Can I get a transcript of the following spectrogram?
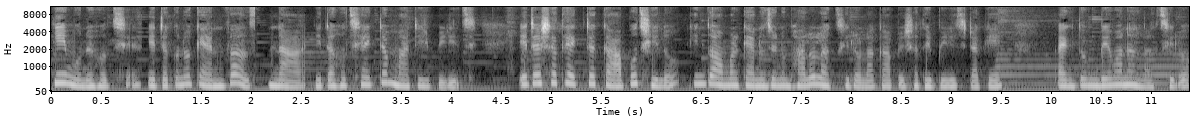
কি মনে হচ্ছে? এটা কোনো ক্যানভাস? না, এটা হচ্ছে একটা মাটির ব্রিজ। এটার সাথে একটা কাপও ছিল, কিন্তু আমার কেন যেন ভালো লাগছিল না কাপের সাথে ব্রিজটাকে। একদম বেমানান লাগছিল।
